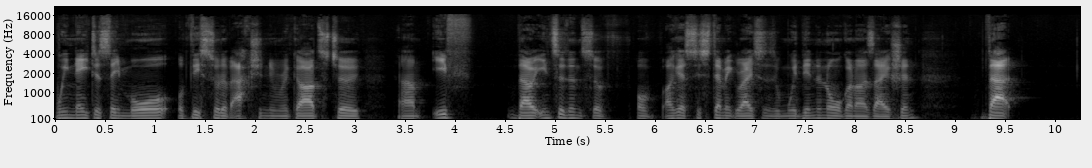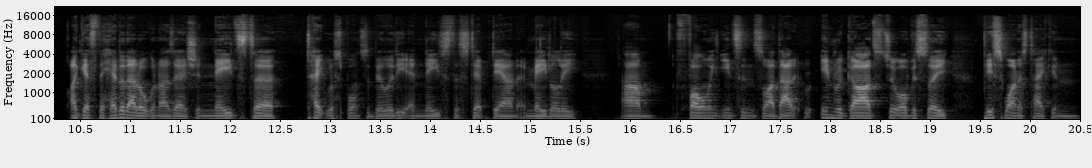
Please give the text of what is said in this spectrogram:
we need to see more of this sort of action in regards to um, if there are incidents of, of, I guess, systemic racism within an organization that I guess the head of that organization needs to take responsibility and needs to step down immediately um, following incidents like that in regards to obviously this one has taken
